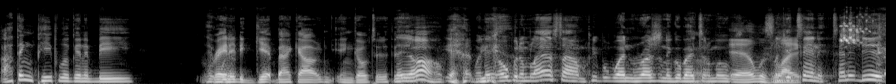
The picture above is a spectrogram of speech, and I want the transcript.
I think people are gonna be They ready will. to get back out and, and go to the theater. they are. Yeah, when they opened them last time, people wasn't rushing to go back to the movie. Yeah, it was Look like at Tenet. Tenet did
